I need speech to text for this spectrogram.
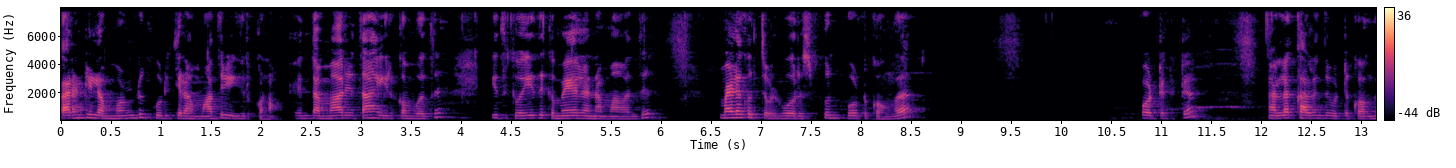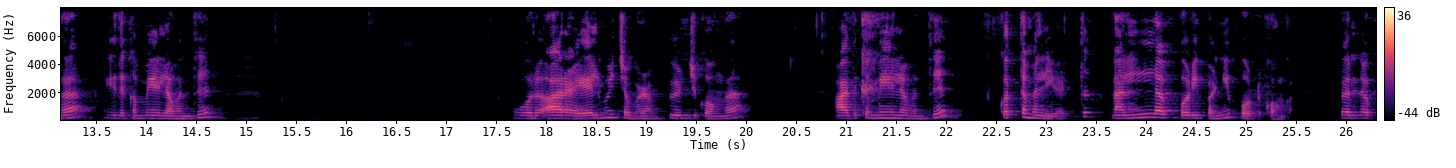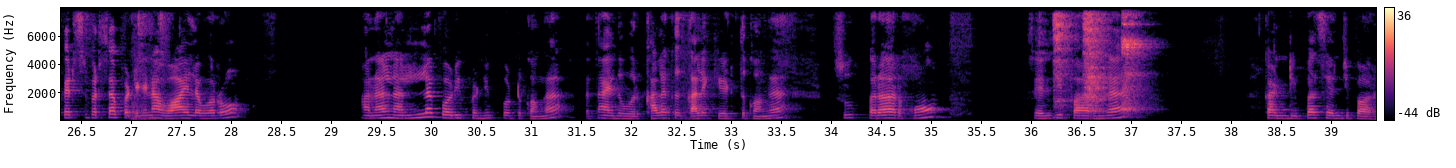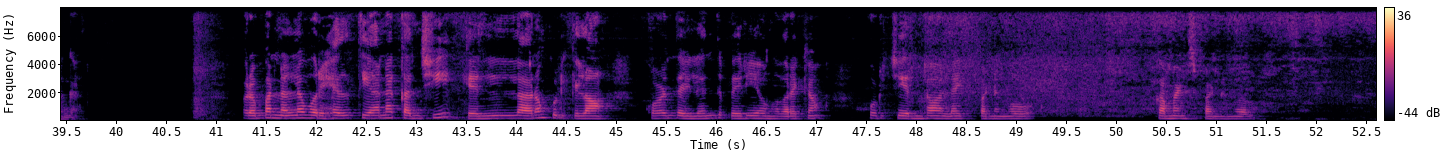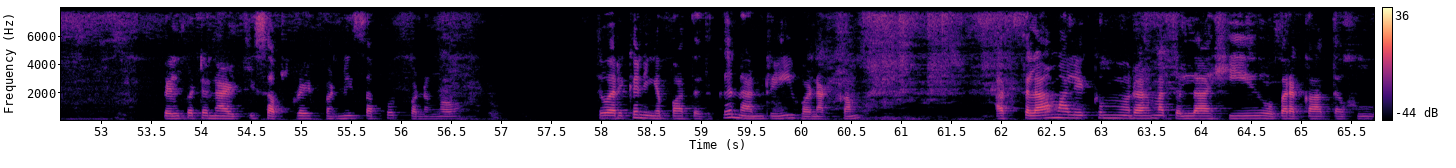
கரண்டியில் மொண்டு குடிக்கிற மாதிரி இருக்கணும். இந்த மாதிரி தான் இருக்கும்போது இதுக்கு இதுக்கு மேலே நம்ம வந்து மிளகுத்தூள் ஒரு ஸ்பூன் போட்டுக்கோங்க. போட்டுக்கிட்டு நல்லா கலந்து விட்டுக்கோங்க. இதுக்கு மேலே வந்து ஒரு அரை எலுமிச்சம்பழம் பிழிஞ்சுக்கோங்க. அதுக்கு மேலே வந்து கொத்தமல்லி எடுத்து நல்லா பொடி பண்ணி போட்டுக்கோங்க. இப்போ இந்த பெருசு பெருசாக போட்டிங்கன்னா வாயில் வரும். அதனால் நல்லா பொடி பண்ணி போட்டுக்கோங்க. இப்போ தான் இது ஒரு கலக்கு கலக்கி எடுத்துக்கோங்க. சூப்பராக இருக்கும். செஞ்சு பாருங்கள் கண்டிப்பாக செஞ்சு பாருங்கள் ரொம்ப நல்ல ஒரு ஹெல்த்தியான கஞ்சி. எல்லோரும் குடிக்கலாம். குழந்தையிலேருந்து பெரியவங்க வரைக்கும் பிடிச்சிருந்தால் லைக் பண்ணுங்க. கமெண்ட்ஸ் பண்ணுங்க. பெல் பட்டன் அழுத்தி சப்ஸ்கிரைப் பண்ணி சப்போர்ட் பண்ணுங்க. இது வரைக்கும் நீங்கள் பார்த்ததுக்கு நன்றி வணக்கம். அஸ்லாம் வலைக்கம் வரமத்துல்லாஹி வபரகாத்தஹூ.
